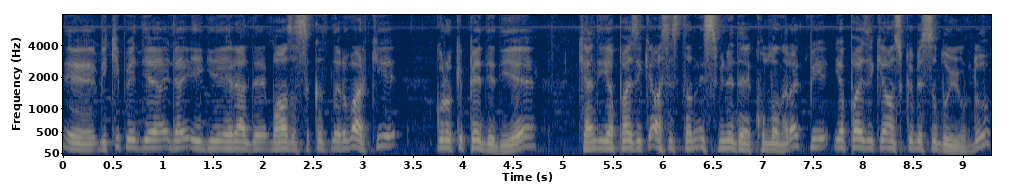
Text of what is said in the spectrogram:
Ee, Wikipedia ile ilgili herhalde bazı sıkıntıları var ki Grokipedia diye kendi yapay zeka asistanının ismini de kullanarak bir yapay zeka ansiklopedisi duyurdu.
